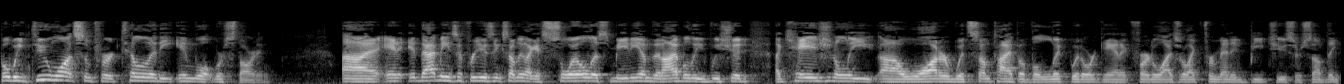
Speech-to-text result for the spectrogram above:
but we do want some fertility in what we're starting. Uh, and it, that means if we're using something like a soilless medium, then I believe we should occasionally uh, water with some type of a liquid organic fertilizer, like fermented beet juice or something.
